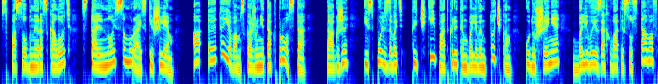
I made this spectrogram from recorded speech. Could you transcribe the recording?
способные расколоть стальной самурайский шлем. А это, я вам скажу, не так просто. Также использовать тычки по открытым болевым точкам, удушение, болевые захваты суставов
